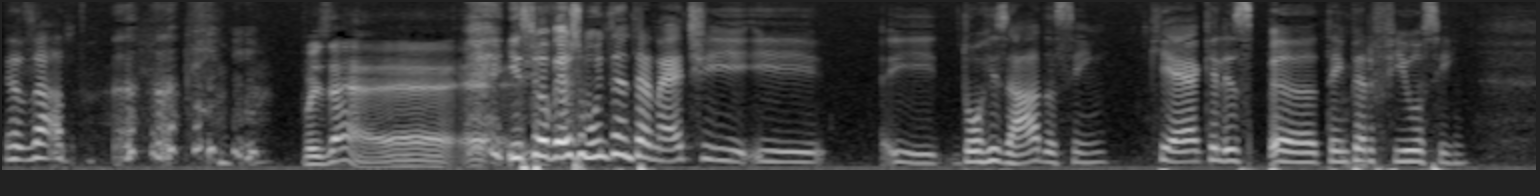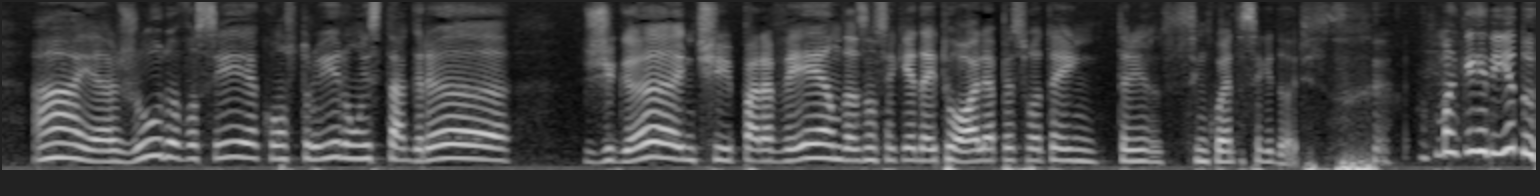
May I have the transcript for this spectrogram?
exato. pois é, é, é, Isso eu vejo muito na internet e, e, e dou risada, assim. Que é aqueles. Uh, tem perfil assim ai, ajuda você a construir um Instagram gigante para vendas, não sei o que, daí tu olha a pessoa tem 30, 50 seguidores. Mas querido,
